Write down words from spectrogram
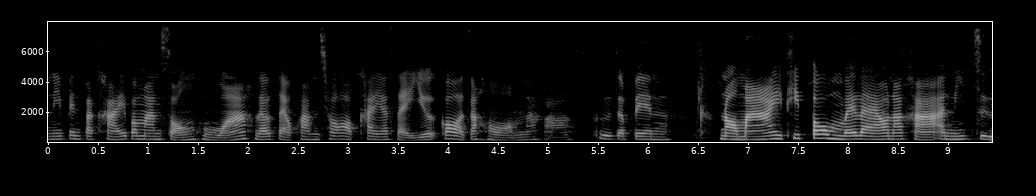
นนี้เป็นตะไคร้ประมาณสองหัว แล้วแต่ความชอบใครจะใส่เยอะก็จะหอมนะคะ คือจะเป็นหน่อไม้ที่ต้มไว้แล้วนะคะ อันนี้จื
